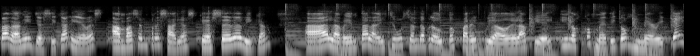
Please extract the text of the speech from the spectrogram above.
Pagan y Jessica Nieves, ambas empresarias que se dedican a la venta, la distribución de productos para el cuidado de la piel y los cosméticos Mary Kay.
